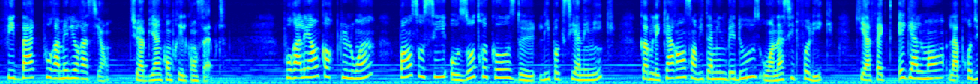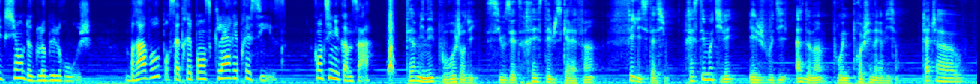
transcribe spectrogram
Feedback pour amélioration. Tu as bien compris le concept. Pour aller encore plus loin, pense aussi aux autres causes de l'hypoxie anémique, comme les carences en vitamine B12 ou en acide folique, qui affectent également la production de globules rouges. Bravo pour cette réponse claire et précise. Continue comme ça. Terminé pour aujourd'hui. Si vous êtes resté jusqu'à la fin, félicitations. Restez motivés et je vous dis à demain pour une prochaine révision. Ciao ciao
